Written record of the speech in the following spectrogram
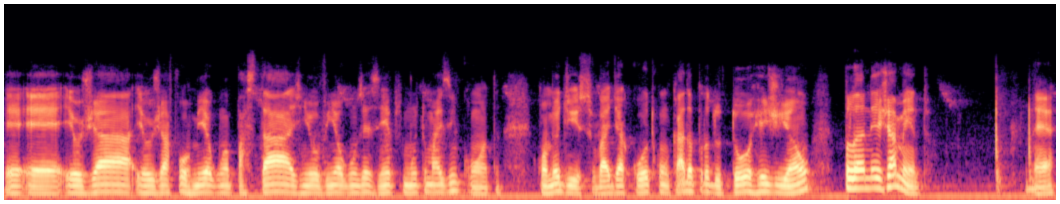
É, é, eu, já, eu já formei alguma pastagem, eu vi alguns exemplos muito mais em conta. Como eu disse, vai de acordo com cada produtor, região, planejamento. Né?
